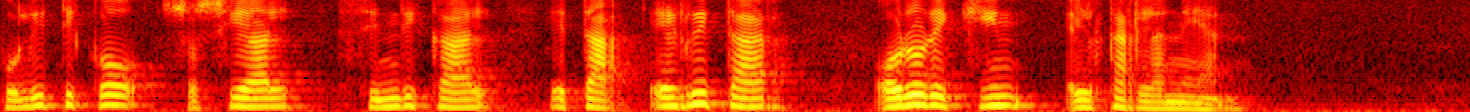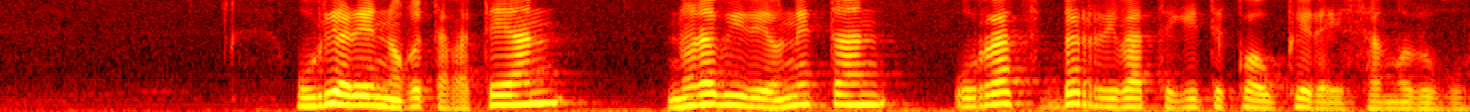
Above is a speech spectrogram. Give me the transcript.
politiko, sozial, sindikal eta herritar ororekin elkarlanean. Urriaren hogeta batean, norabide honetan urratz berri bat egiteko aukera izango dugu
